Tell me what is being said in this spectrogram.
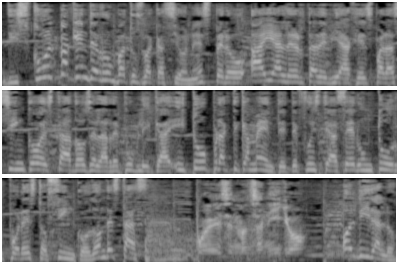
disculpa que interrumpa tus vacaciones, pero hay alerta de viajes para cinco estados de la República y tú prácticamente te fuiste a hacer un tour por estos cinco. ¿Dónde estás? Pues en Manzanillo. Olvídalo.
